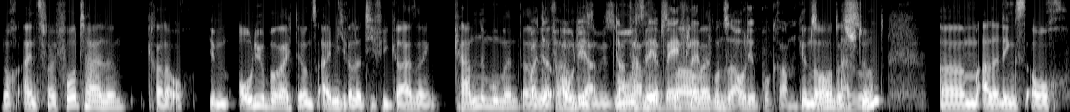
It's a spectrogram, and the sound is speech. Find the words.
noch ein, zwei Vorteile, gerade auch im Audiobereich, der uns eigentlich relativ egal sein kann im Moment, da Weil wir Audio wir, sowieso dafür haben wir Wavelab, unser Audioprogramm. Genau, das also- stimmt. Ähm, allerdings auch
